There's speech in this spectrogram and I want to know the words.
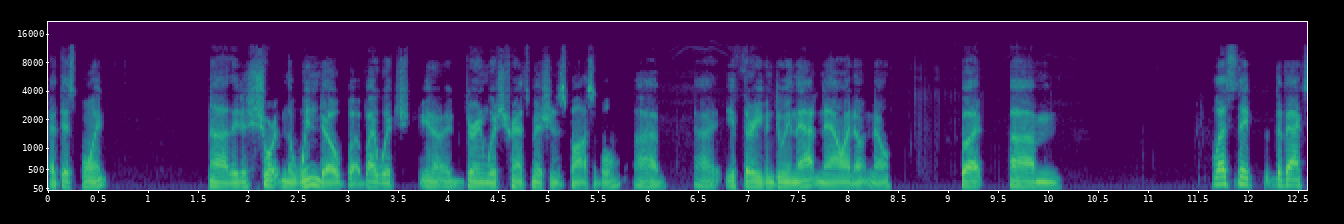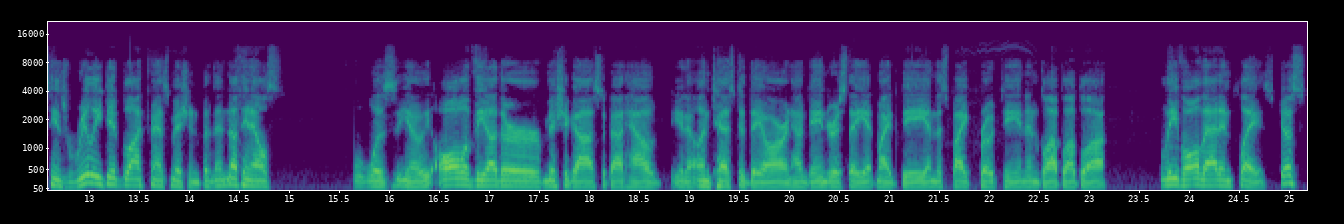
at this point. Uh, they just shorten the window by, by which you know during which transmission is possible. Uh, uh, if they're even doing that now, I don't know. But um, let's say the vaccines really did block transmission, but then nothing else was, you know, all of the other mishigas about how, you know, untested they are and how dangerous they yet might be and the spike protein and blah, blah, blah. Leave all that in place. Just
